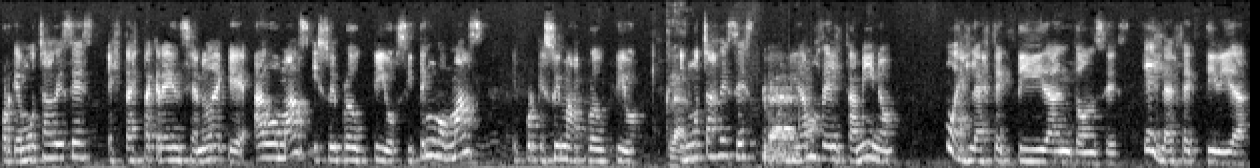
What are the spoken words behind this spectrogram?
porque muchas veces está esta creencia ¿no? de que hago más y soy productivo. Si tengo más es porque soy más productivo. Y muchas veces olvidamos del camino. ¿Cómo es la efectividad entonces? ¿Qué es la efectividad?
